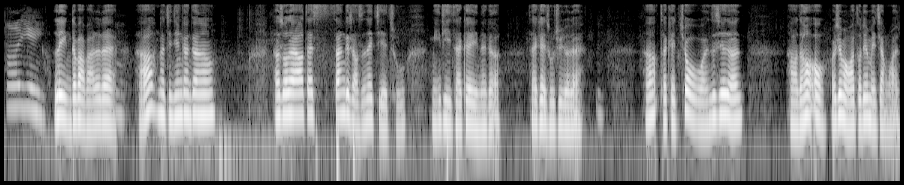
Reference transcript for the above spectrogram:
可以。领的爸爸，对不对？嗯好，那今天看看哦。他说他要在三个小时内解除谜题才可以那个，才可以出去，对不对？嗯。好，才可以救完这些人。好，然后哦，而且妈妈昨天没讲完，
